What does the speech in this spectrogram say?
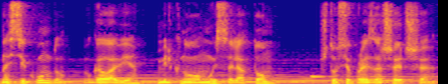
На секунду в голове мелькнула мысль о том, что все произошедшее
